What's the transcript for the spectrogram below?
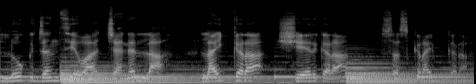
लोक जनसेवा चॅनलला लाईक करा शेअर करा सबस्क्राईब करा.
